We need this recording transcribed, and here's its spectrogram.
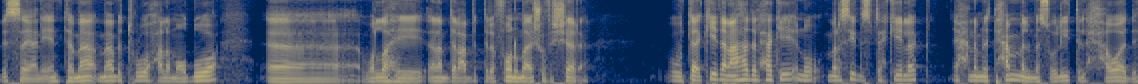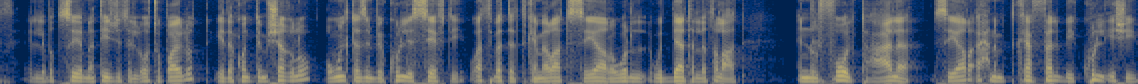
لسه يعني أنت ما ما بتروح على موضوع آه والله أنا بدي ألعب بالتليفون وما أشوف الشارع. وتاكيدا على هذا الحكي إنه مرسيدس بتحكي لك إحنا بنتحمل مسؤولية الحوادث اللي بتصير نتيجة ال autopilot إذا كنت مشغله وملتزم بكل ال safety وأثبتت كاميرات السيارة وال- وال data اللي طلعت. إنه ال fault على السياره إحنا متكفل بكل إشي.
